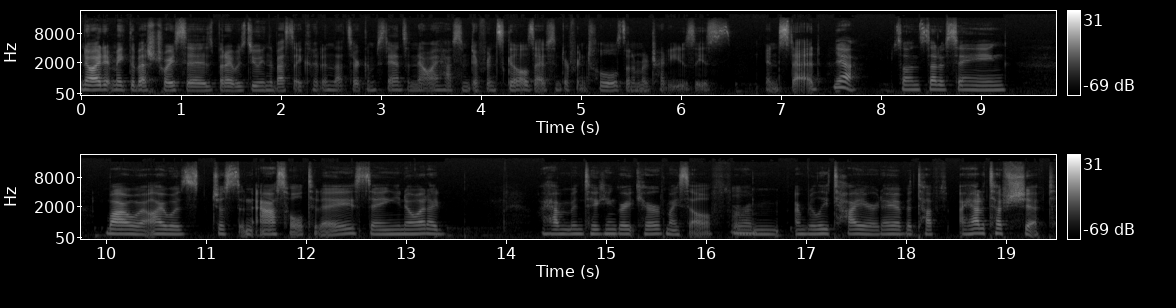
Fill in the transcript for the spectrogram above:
no, I didn't make the best choices, but I was doing the best I could in that circumstance. And now I have some different skills. I have some different tools, and I'm going to try to use these instead. Yeah. So instead of saying, wow, I was just an asshole today, saying, you know what, I I haven't been taking great care of myself or mm-hmm. I'm I'm really tired. I have a tough I had a tough shift.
